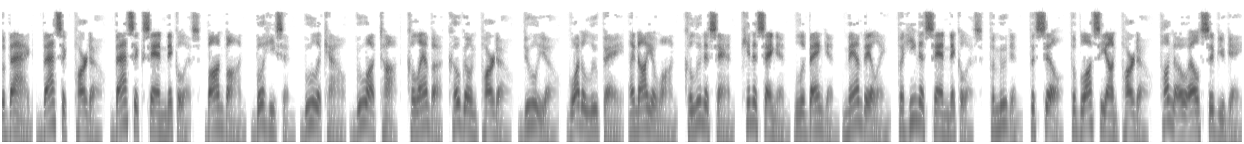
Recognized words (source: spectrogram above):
Babag, Basak Pardo, Basak San Nicolas, Bonbon, Buhisan, Bulacao, Buot-Taup, Calamba, Cogon Pardo, Duljo, Guadalupe, Inayawan, Kalunasan, Kinasang-an, Labangon, Mambaling, Pahina San Nicolas, Pamutan, Pasil, Poblacion Pardo, Pung-ol Sibugay,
